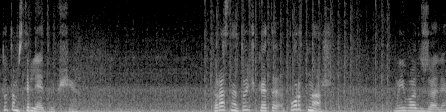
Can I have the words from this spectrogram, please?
Кто там стреляет вообще? Красная точка это порт наш. Мы его отжали.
